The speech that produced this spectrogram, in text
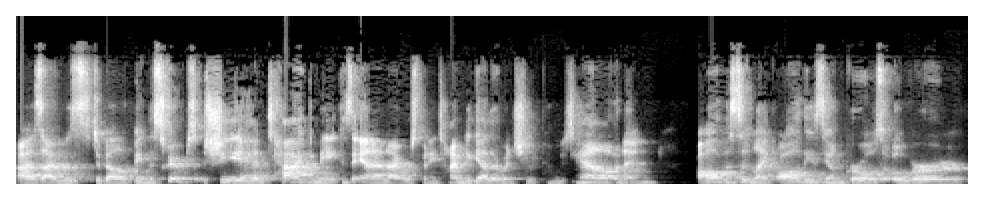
as I was developing the script, she had tagged me because Anna and I were spending time together when she would come to mm-hmm. town. And all of a sudden, like all these young girls over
